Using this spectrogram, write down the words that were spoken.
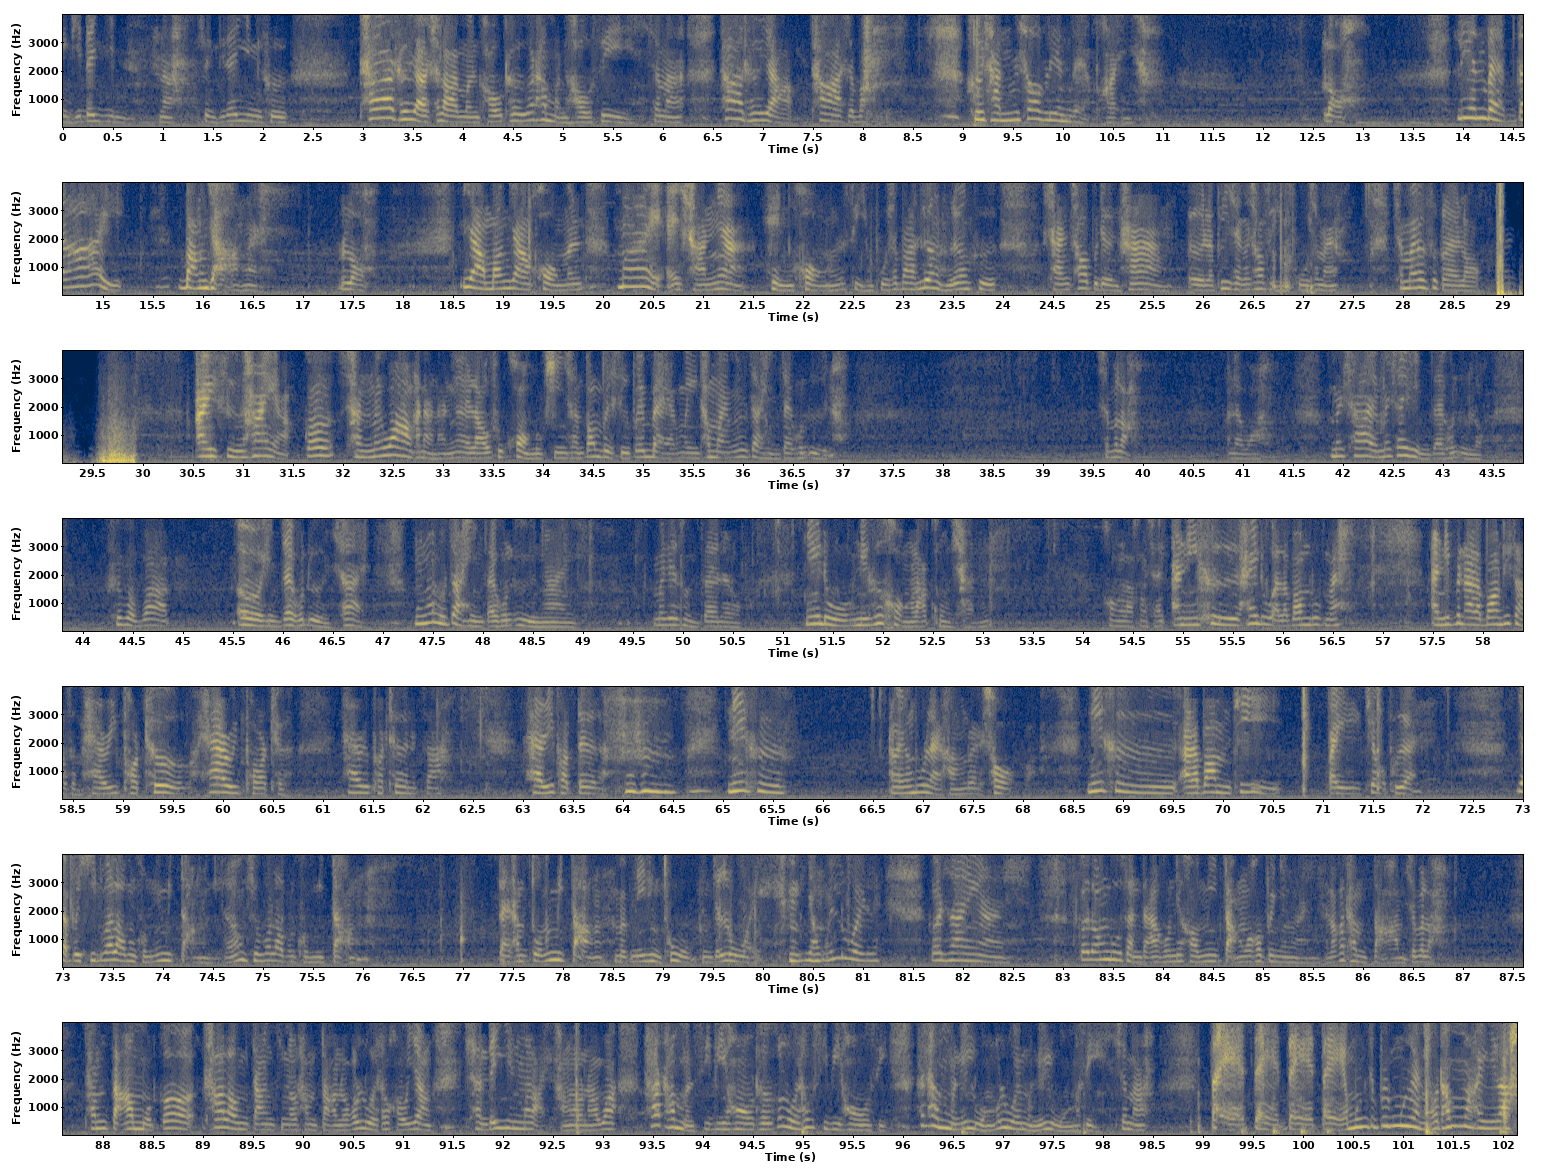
สิ่งที่ได้ยินนะสิ่งที่ได้ยินคือ ถ้าเธออยากฉลาดเหมือนเขาเธอก็ทำเหมือนเขาสิใช่ไหมถ้าเธออยากท่าใช่ปะคือฉันไม่ชอบเรียนแบบใครหรอ เรียนแบบได้บางอย่างไงหรอ อย่างบางอย่างของมันไม่ไอฉันเนี่ย เห็นของสีชมพูใช่ปะเรื่องของเรื่องคือ ฉันชอบไปเดินห้าง เออ แล้วพี่ฉันก็ชอบสีชมพูใช่ไหมฉันไม่รู้สึกอะไรหรอก ซื้อให้อะ ก็ฉันไม่ว่างขนาดนั้นไงแล้วทุกของทุกชิ้นฉันต้องไปซื้อไปแบกมาเองทำไมไม่รู้จักเห็นใจคนอื่นอะใช่ปะล่ะอะไรวะไม่ใช่ ไม่ใช่เห็นใจคนอื่นหรอก คือแบบว่า เออ เห็นใจคนอื่น ใช่มึงต้องรู้จักเห็นใจคนอื่นไง ไม่ได้สนใจเลยหรอก นี่ดู นี่คือของรักของฉัน ของรักของฉัน อันนี้คือให้ดูอัลบั้มรูปไหม อันนี้เป็นอัลบั้มที่สะสม Harry Potter Harry Potter Harry Potter นะจ๊ะ Harry Potter ล่ะนี่คืออะไรต้องพูดหลายครั้งด้วยชอบอะนี่คืออัลบั้มที่ไปเที่ยวกับเพื่อน อย่าไปคิดว่าเราเป็นคนไม่มีตังค์ดิเราต้องคิดว่าเราเป็นคนมีตังค์แต่ทำตัวไม่มีตังค์แบบนี้ถึงถูกถึงจะรวย ยังไม่รวยเลย ก็ใช่ไง ก็ต้องดูสันดาคนที่เขามีตังค์ว่าเขาเป็นยังไง แล้วก็ทำตามใช่ปะล่ะ ทำตามหมดก็ถ้าเรามีตังจริงเราทำตามเราก็รวยเท่าเขาอย่าง ฉันได้ยินมาหลายครั้งแล้วนะว่า ถ้าทำเหมือน CP Hall เธอก็รวยเท่า CP Hall สิ ถ้าทำเหมือนในหลวงก็รวยเหมือนในหลวงสิใช่ไหมแต่แต่แต่แต่มึงจะไปเหมือนเขาทำไมล่ะ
